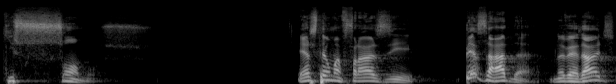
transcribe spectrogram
que somos. Esta é uma frase pesada, não é verdade?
